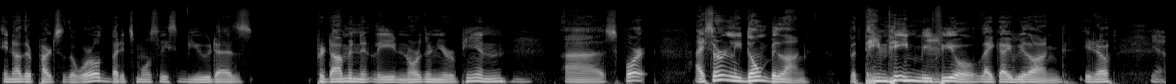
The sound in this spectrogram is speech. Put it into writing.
in other parts of the world, but it's mostly viewed as predominantly Northern European uh, sport. I certainly don't belong, but they made me Mm. feel like I Mm. belonged, you know. Yeah.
